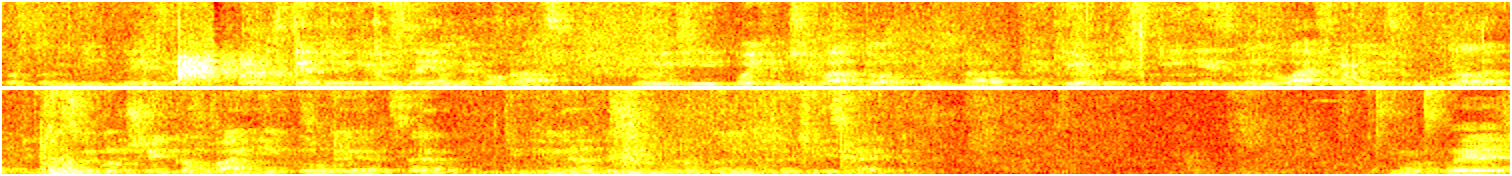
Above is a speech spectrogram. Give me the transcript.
просто здається привести до якихось взаємних образ. Ну і потім чи варто е, такі от різкі якісь звинувачування, щоб лунали під час виборчої кампанії, коли це тільки негативно може вплинути на чийсь рейтинг. Ну, ви е,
